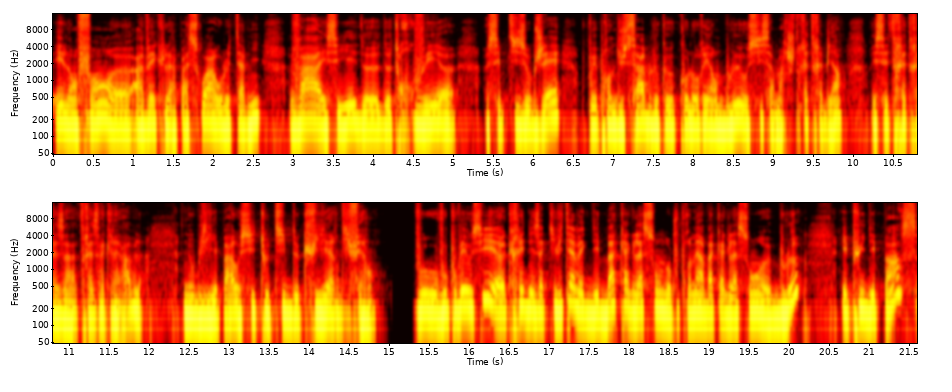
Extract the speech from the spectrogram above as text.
et l'enfant avec la passoire ou le tamis va essayer de, de trouver ces petits objets. Vous pouvez prendre du sable coloré en bleu aussi, ça marche très très bien et c'est très très très agréable. N'oubliez pas aussi tout type de cuillères différents. Vous, vous, pouvez aussi euh, créer des activités avec des bacs à glaçons. Donc, vous prenez un bac à glaçons euh, bleu et puis des pinces,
